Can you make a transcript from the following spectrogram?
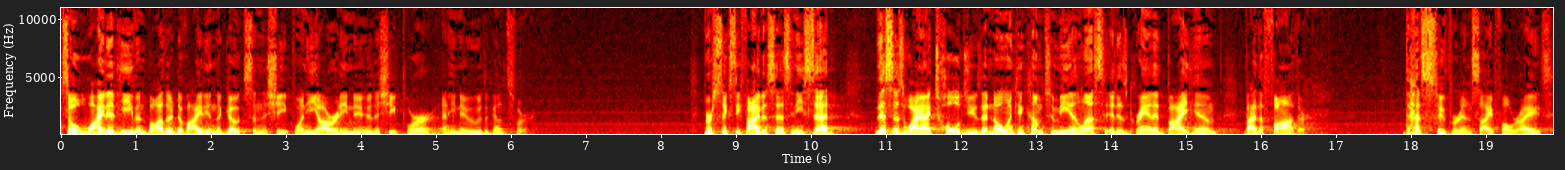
So, why did he even bother dividing the goats and the sheep when he already knew who the sheep were and he knew who the goats were? Verse 65, it says, And he said, This is why I told you that no one can come to me unless it is granted by him by the Father. That's super insightful, right?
